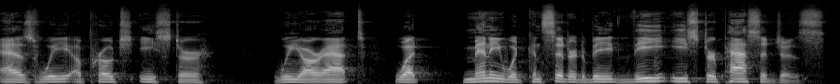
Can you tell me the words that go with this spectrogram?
as we approach Easter, we are at what many would consider to be the Easter passages.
